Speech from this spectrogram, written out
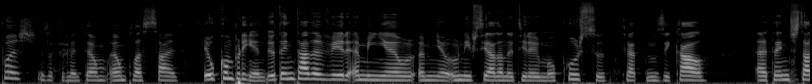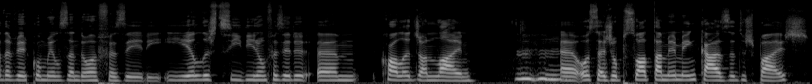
Pois, exatamente, é um, é um plus side. Eu compreendo, eu tenho estado a ver a minha, a minha universidade onde eu tirei o meu curso, de teatro musical, ah, tenho estado a ver como eles andam a fazer e, e eles decidiram fazer um, college online. Ah, ou seja, o pessoal está mesmo em casa dos pais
